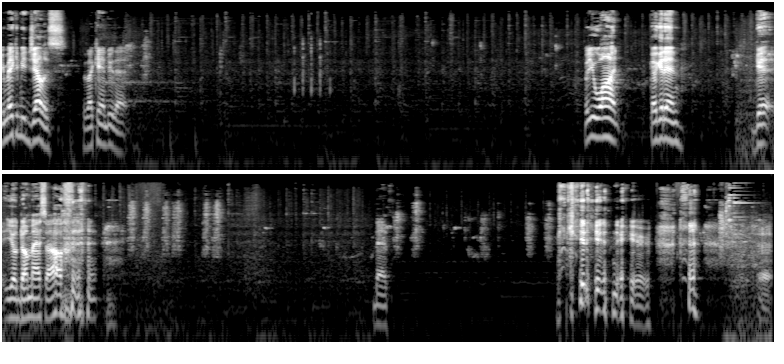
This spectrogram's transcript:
You're making me jealous, because I can't do that. What do you want? Go get in. Get your dumbass out. Death. get in there. uh,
